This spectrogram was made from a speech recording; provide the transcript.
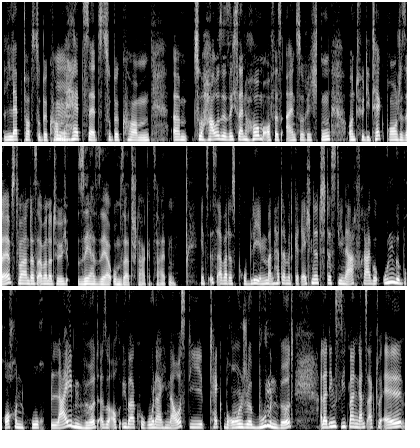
Laptops zu bekommen, mhm. Headsets zu bekommen, ähm, zu Hause sich sein Homeoffice einzurichten. Und für die Tech-Branche selbst waren das aber natürlich sehr, sehr umsatzstarke Zeiten. Jetzt ist aber das Problem, man hat damit gerechnet, dass die Nachfrage ungebrochen hoch bleiben wird, also auch über Corona hinaus, die Tech-Branche boomen wird. Allerdings sieht man ganz aktuell,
